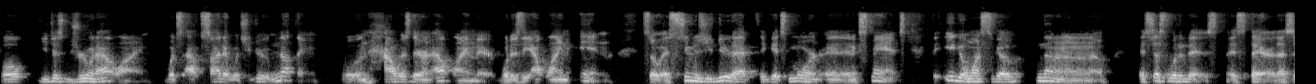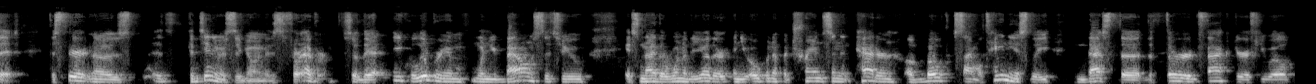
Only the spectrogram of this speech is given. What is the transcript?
Well, you just drew an outline. What's outside of what you drew? Nothing. Well, and how is there an outline there? What is the outline in? So as soon as you do that, it gets more and expands. The ego wants to go, no, no, no, no, no. It's just what it is. It's there. That's it. The spirit knows it's continuously going. It's forever. So the equilibrium, when you balance the two, it's neither one or the other, and you open up a transcendent pattern of both simultaneously. And that's the the third factor, if you will.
